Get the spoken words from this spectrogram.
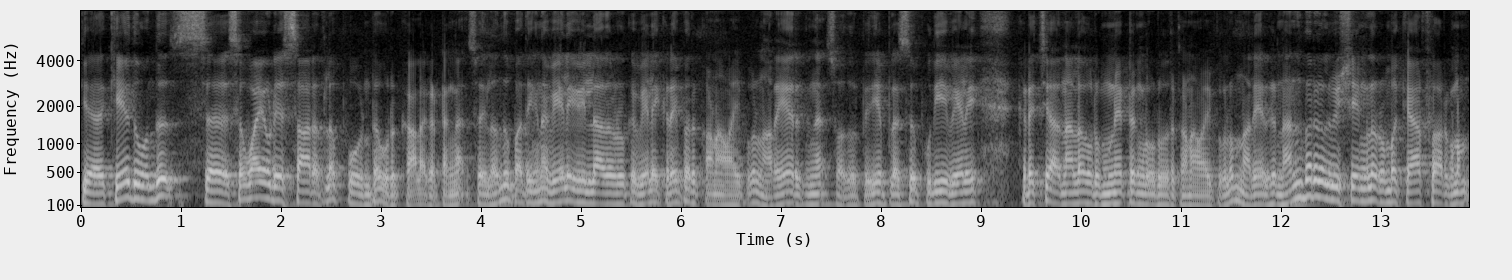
கே- கேது வந்து செ செவ்வாயுடைய சாரத்தில் போகின்ற ஒரு காலகட்டங்க. ஸோ இதில் வந்து பார்த்திங்கன்னா வேலை இல்லாதவர்களுக்கு வேலை கிடைப்பதற்கான வாய்ப்புகள் நிறைய இருக்குங்க. ஸோ அது ஒரு பெரிய ப்ளஸ்ஸு புதிய வேலை கிடைச்சி அதனால் ஒரு முன்னேற்றங்கள் வருவதற்கான வாய்ப்புகளும் நிறைய இருக்குது நண்பர்கள் விஷயங்களும் ரொம்ப கேர்ஃபுல்லாக இருக்கணும்.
